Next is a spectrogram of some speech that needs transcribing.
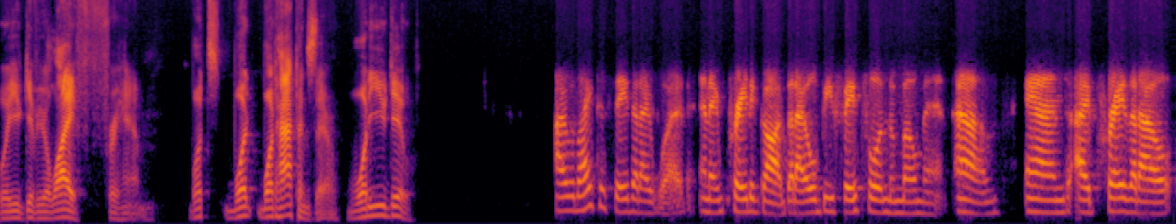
Will you give your life for him? What's what what happens there? What do you do? I would like to say that I would, and I pray to God that I will be faithful in the moment. Um, and I pray that I'll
